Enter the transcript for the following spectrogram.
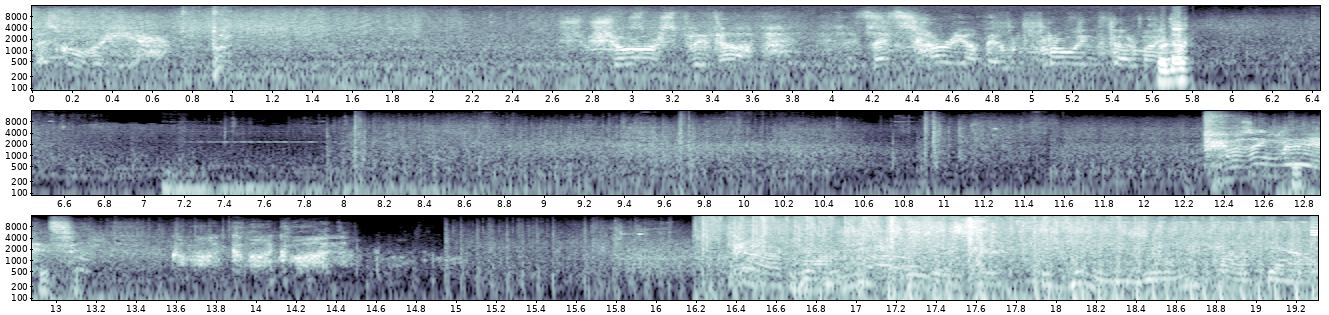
Let's go over here. Sure are split up. Let's hurry up and throw in thermite. ఇప్పుడు Using meds. Come on, come on, come on. Beginning ring countdown.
